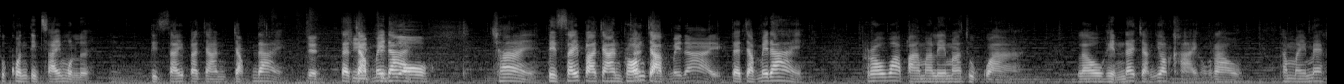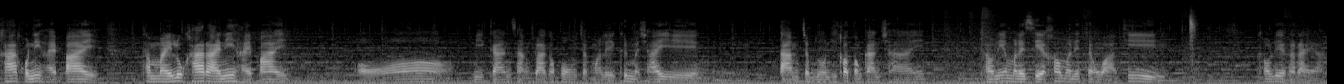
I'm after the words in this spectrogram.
ทุกคนติดไซส์หมดเลย ติดไซส์ประจานจับได้ เจ็ดแต่จับไม่ได้ ขีสิโลใช่ ติดไซส์ปลาจานพร้อมจับ แต่ไม่ได้ แต่จับไม่ได้ เพราะว่าปลามาเลมาถูกกว่า เราเห็นได้จากยอดขายของเราทำไมแม่ค้าคนนี้หายไปทำไมลูกค้ารายนี้หายไป อ๋อ มีการสั่งปลากระพงจากมาเลขึ้นมาใช้เอง ตามจำนวนที่เขาต้องการใช้ คราวนี้มาเลเซียเข้ามาในจังหวะที่เขาเรียกอะไรอะ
